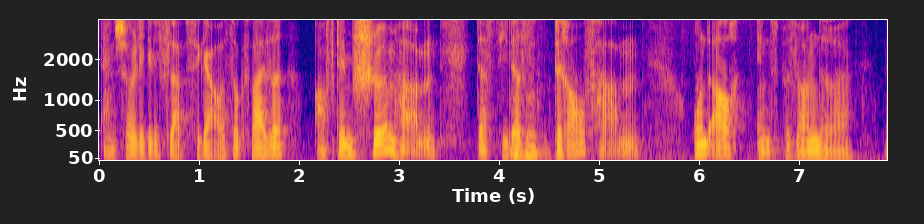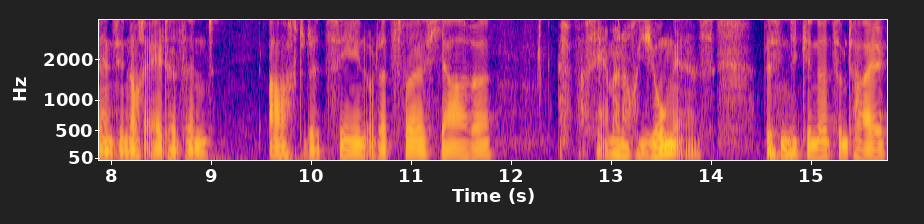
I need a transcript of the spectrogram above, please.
entschuldige die flapsige Ausdrucksweise, auf dem Schirm haben, dass die das mhm. drauf haben. Und auch insbesondere, wenn sie noch älter sind, acht oder zehn oder zwölf Jahre, was ja immer noch jung ist, wissen die Kinder zum Teil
